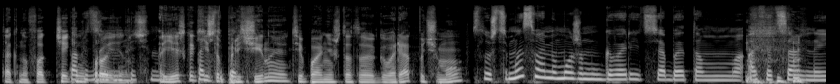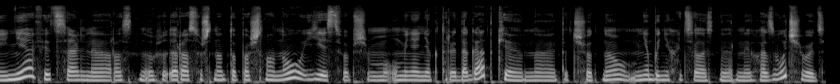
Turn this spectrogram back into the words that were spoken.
Так, ну факт-чекинг пройден. Причинам. А есть какие-то причины? Типа они что-то говорят? Почему? Слушайте, мы с вами можем говорить об этом официально и неофициально, раз, раз уж на то пошло. Ну, есть, в общем, у меня некоторые догадки на этот счет, но мне бы не хотелось, наверное, их озвучивать.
